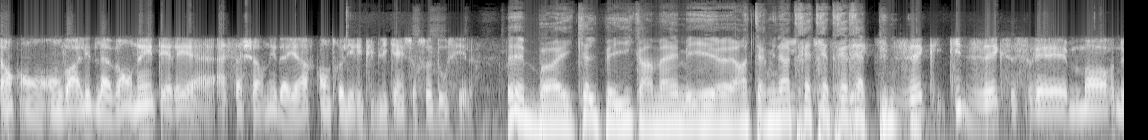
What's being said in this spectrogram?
Donc, on, va aller de l'avant. On a intérêt à s'acharner d'ailleurs contre les républicains sur ce dossier-là. Eh boy, quel pays quand même. Et euh, en terminant qui, très, très, très rapidement. Qui, qui disait, que ce serait morne,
